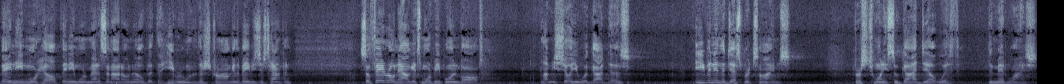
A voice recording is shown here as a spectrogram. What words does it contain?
they need more help, they need more medicine, I don't know, but the Hebrew women, they're strong and the babies just happen. So Pharaoh now gets more people involved. Let me show you what God does. Even in the desperate times, Verse 20 So God dealt with the midwives,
